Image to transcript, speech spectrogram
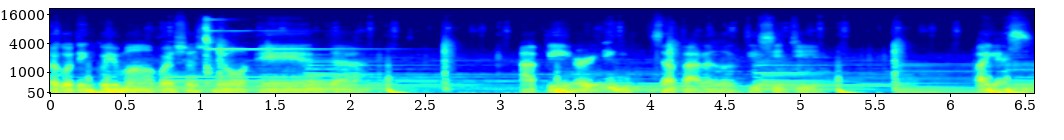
Sagutin ko yung mga questions nyo and ah, happy earning sa Parallel TCG. Bye guys!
